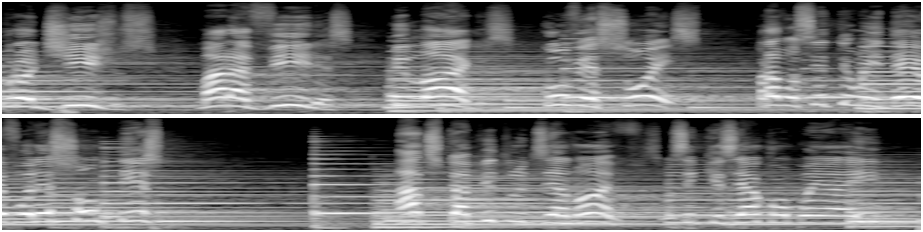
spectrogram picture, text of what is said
prodígios, maravilhas, milagres, conversões. Para você ter uma ideia, eu vou ler só um texto. Atos capítulo 19, se você quiser acompanhar aí.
